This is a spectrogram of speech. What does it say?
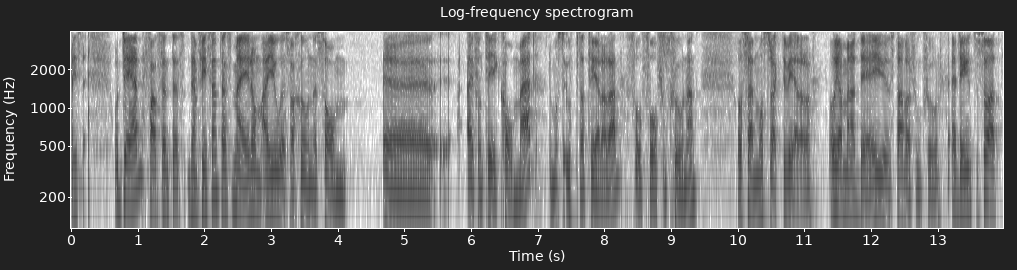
Just det. Och den, fanns inte ens, den finns inte ens med i de iOS-versioner som eh, iPhone 10 kom med. Du måste uppdatera den för att få funktionen. Och sen måste du aktivera den. Och jag menar det är ju en standardfunktion. Eh, det är ju inte så att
